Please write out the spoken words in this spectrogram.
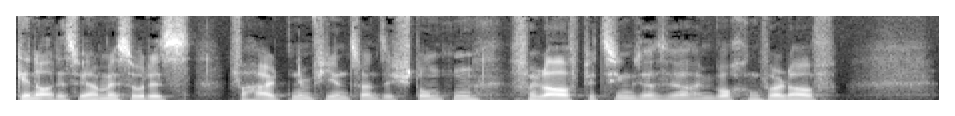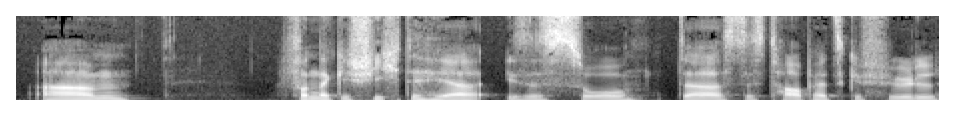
Genau, das wäre mal so das Verhalten im 24-Stunden-Verlauf, beziehungsweise auch im Wochenverlauf. Ähm, von der Geschichte her ist es so, dass das Taubheitsgefühl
